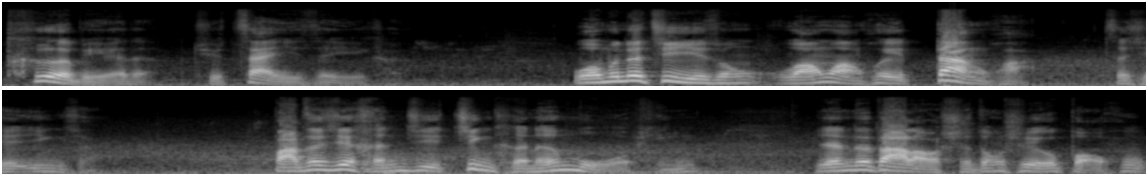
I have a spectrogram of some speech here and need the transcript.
特别的去在意这一刻。我们的记忆中往往会淡化这些印象，把这些痕迹尽可能抹平。人的大脑始终是有保护、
